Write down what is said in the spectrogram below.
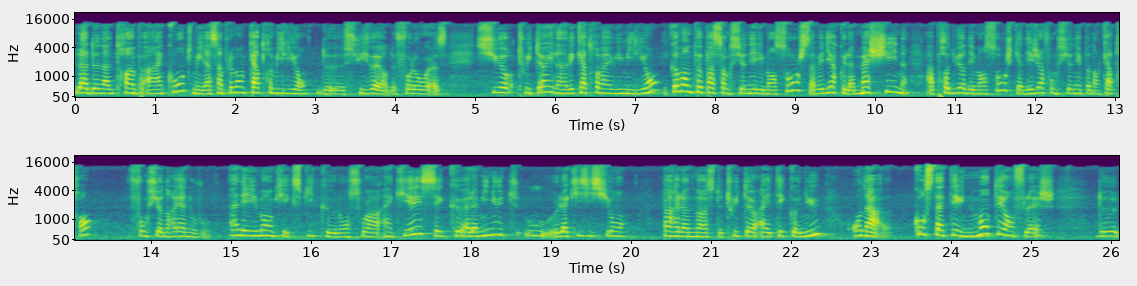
Là, Donald Trump a un compte, mais il a simplement 4 millions de suiveurs, de followers. Sur Twitter, il en avait 88 millions. Et comme on ne peut pas sanctionner les mensonges, ça veut dire que la machine à produire des mensonges, qui a déjà fonctionné pendant 4 ans, fonctionnerait à nouveau. Un élément qui explique que l'on soit inquiet, c'est qu'à la minute où l'acquisition par Elon Musk de Twitter a été connu, on a constaté une montée en flèche de,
